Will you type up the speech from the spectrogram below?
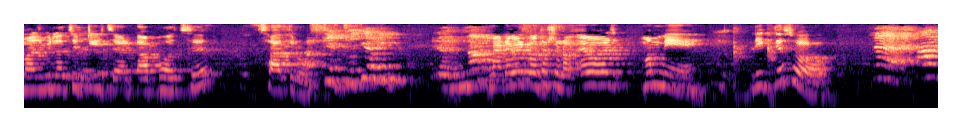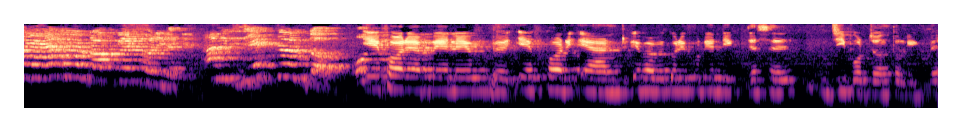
মাসবিল হচ্ছে টিচার কাব্য হচ্ছে ছাত্র। ম্যাডামের কথা শোনো মাম্মি লিখতেছো হ্যাঁ আমি এখনও ডক্টর করি না আমি দেখতে তো A for apple A for and এভাবে করে করে লিখতেছে জি পর্যন্ত লিখবে।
